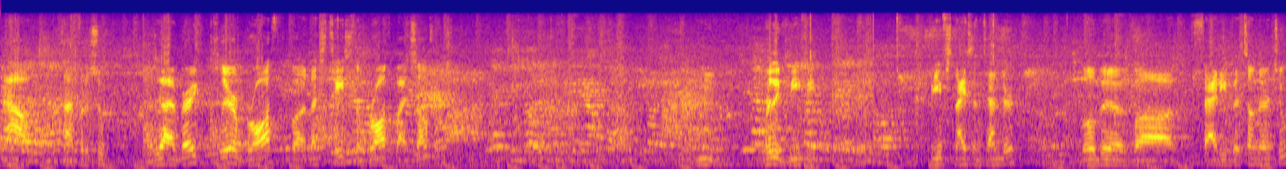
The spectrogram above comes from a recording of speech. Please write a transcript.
Now, time for the soup. We got a very clear broth, but let's taste the broth by itself. Mm, really beefy. Beef's nice and tender. A little bit of uh, fatty bits on there too.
